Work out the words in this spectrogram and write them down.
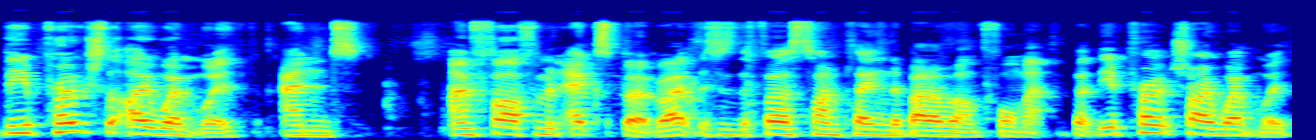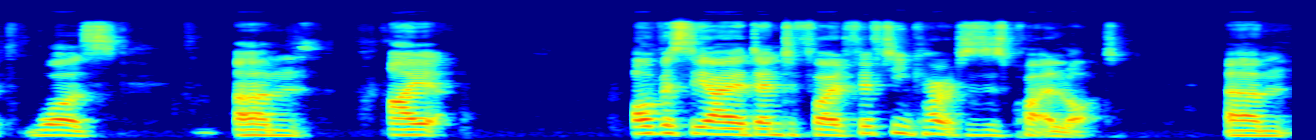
the approach that I went with, and I'm far from an expert, right? This is the first time playing the battle realm format, but the approach I went with was, um, I obviously I identified 15 characters is quite a lot. Um,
